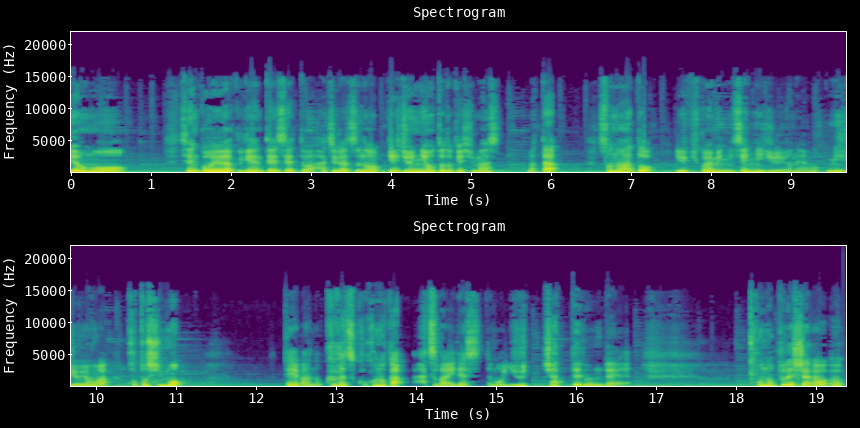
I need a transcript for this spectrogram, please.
でももう、先行予約限定セットは8月の下旬にお届けします。また、その後、有機暦2024年を、24は今年も定番の9月9日発売ですってもう言っちゃってるんで、このプレッシャーが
